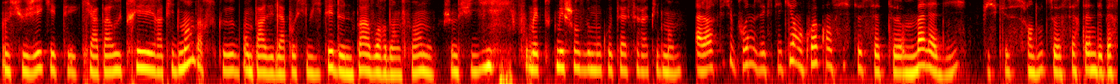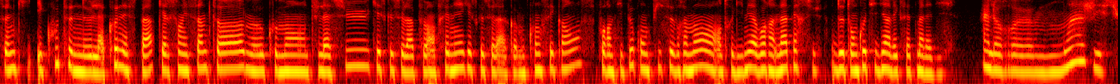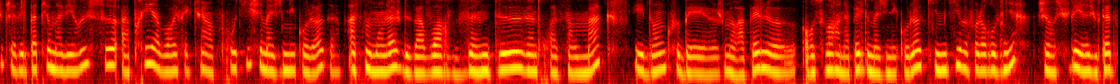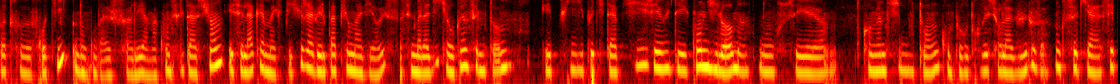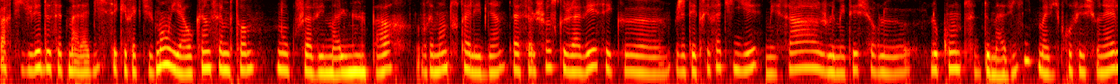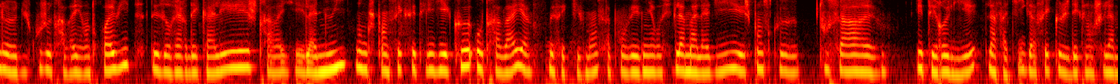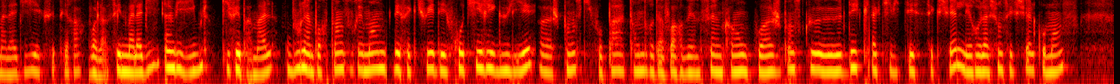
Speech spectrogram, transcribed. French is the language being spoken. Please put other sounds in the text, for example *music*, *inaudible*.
un sujet qui était qui a apparu très rapidement parce que on parlait de la possibilité de ne pas avoir d'enfants. Donc je me suis dit *laughs* il faut mettre toutes mes chances de mon côté assez rapidement. Alors est-ce que tu pourrais nous expliquer en quoi consiste cette maladie? Puisque sans doute certaines des personnes qui écoutent ne la connaissent pas. Quels sont les symptômes? Comment tu l'as su? Qu'est-ce que cela peut entraîner? Qu'est-ce que cela a comme conséquence? Pour un petit peu qu'on puisse vraiment, entre guillemets, avoir un aperçu de ton quotidien avec cette maladie. Alors, euh, moi, j'ai su que j'avais le papillomavirus après avoir effectué un frottis chez ma gynécologue. À ce moment-là, je devais avoir 22, 23 ans max. Et donc, ben, je me rappelle euh, recevoir un appel de ma gynécologue qui me dit il va falloir revenir. J'ai reçu les résultats de votre frottis. Donc, ben, je suis allée à ma consultation et c'est là qu'elle m'a expliqué que j'avais le papillomavirus. C'est une maladie qui a aucun symptôme. Et puis petit à petit, j'ai eu des condylomes. Donc c'est euh, comme un petit bouton qu'on peut retrouver sur la vulve. Donc ce qui est assez particulier de cette maladie, c'est qu'effectivement, il n'y a aucun symptôme. Donc j'avais mal nulle part, vraiment tout allait bien. La seule chose que j'avais, c'est que euh, j'étais très fatiguée, mais ça, je le mettais sur le, le compte de ma vie, ma vie professionnelle. Du coup, je travaillais en 3-8, des horaires décalés, je travaillais la nuit. Donc, je pensais que c'était lié que au travail. Mais effectivement, ça pouvait venir aussi de la maladie. Et je pense que tout ça euh, était relié. La fatigue a fait que j'ai déclenché la maladie, etc. Voilà, c'est une maladie invisible qui fait pas mal. D'où l'importance vraiment d'effectuer des frottis réguliers. Euh, je pense qu'il faut pas attendre d'avoir 25 ans ou quoi. Je pense que dès que l'activité sexuelle, les relations sexuelles commencent,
